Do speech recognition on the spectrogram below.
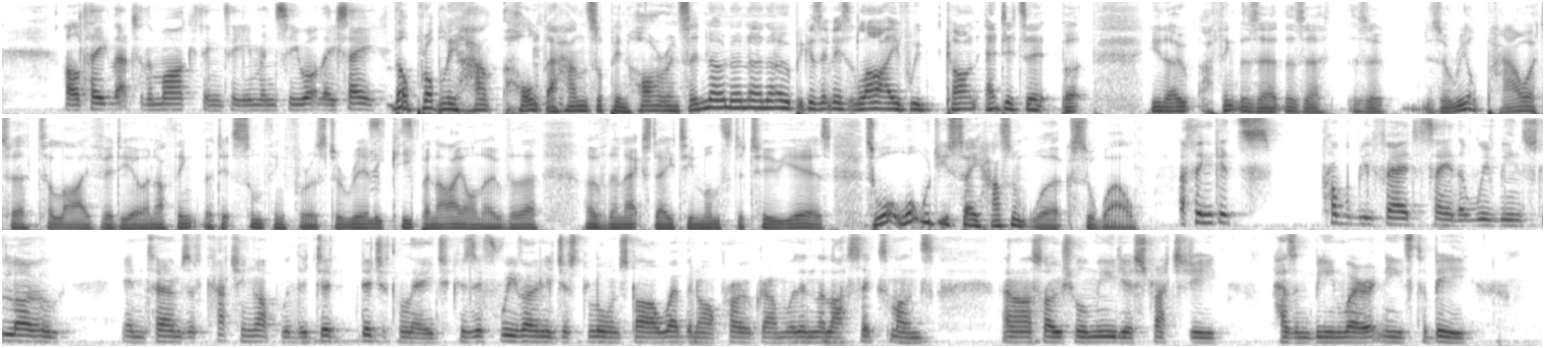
I'll take that to the marketing team and see what they say. They'll probably ha- hold their hands up in horror and say, "No, no, no, no," because if it's live, we can't edit it. But you know, I think there's a there's a there's a there's a real power to, to live video, and I think that it's something for us to really keep an eye on over the over the next eighteen months to two years. So, what what would you say hasn't worked so well? I think it's probably fair to say that we've been slow in terms of catching up with the di- digital age because if we've only just launched our webinar program within the last six months and our social media strategy hasn't been where it needs to be,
